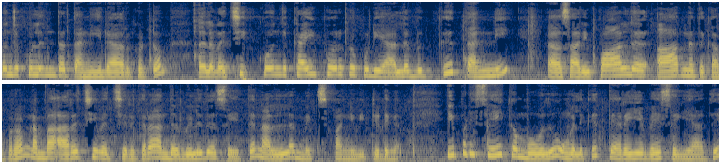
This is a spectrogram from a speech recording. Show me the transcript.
கொஞ்சம் குளிர்ந்த தண்ணீராக இருக்கட்டும். அதில் வச்சு கொஞ்சம் கை பொறுக்கக்கூடிய அளவுக்கு தண்ணி சாரி பால் ஆறுனதுக்கப்புறம் நம்ம அரைச்சி வச்சுருக்கிற அந்த விழுதை சேர்த்து நல்லா மிக்ஸ் பண்ணி விட்டுடுங்க. இப்படி சேர்க்கும் போது உங்களுக்கு தெரியவே செய்யாது.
